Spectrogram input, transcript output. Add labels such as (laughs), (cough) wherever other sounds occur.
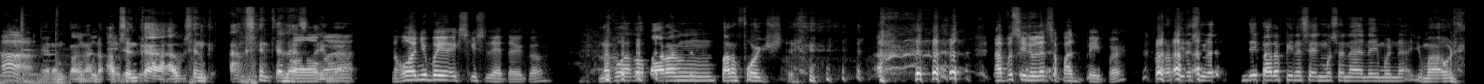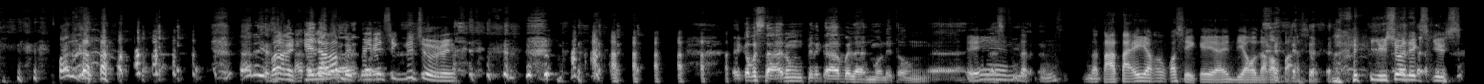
Ah, Meron kang ano, absent ka, absent, absent ka last oo time. nga. ah. Nakuha nyo ba yung excuse letter ko? Nakuha ko parang parang forged. (laughs) Tapos sinulat sa pad paper? parang pinasulat, hindi parang pinasend mo sa nanay mo na yumaon. (laughs) Paano Paano yun? Bakit? Nakakatawa. Kailangan may parent signature eh. (laughs) Eh, kamusta? Anong pinagkaabalaan mo nitong uh, Eh, last few, na- ano? natatay ako kasi kaya hindi ako nakapasok. (laughs) Usual excuse.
